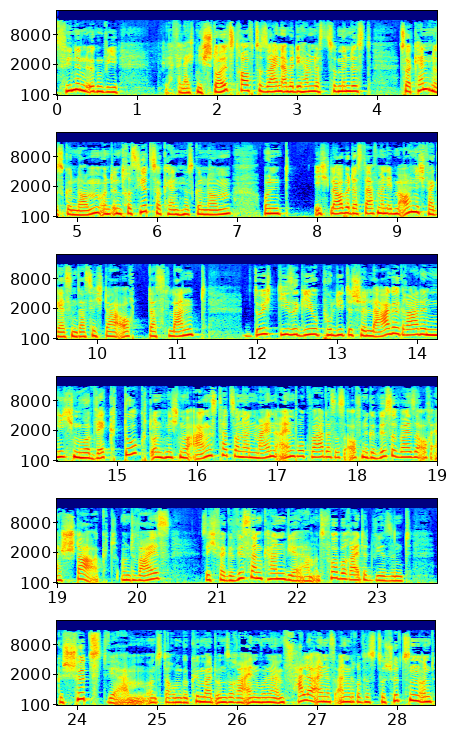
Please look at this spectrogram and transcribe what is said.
Finnen irgendwie ja, vielleicht nicht stolz drauf zu sein, aber die haben das zumindest zur Kenntnis genommen und interessiert zur Kenntnis genommen. Und ich glaube, das darf man eben auch nicht vergessen, dass sich da auch das Land durch diese geopolitische Lage gerade nicht nur wegduckt und nicht nur Angst hat, sondern mein Eindruck war, dass es auf eine gewisse Weise auch erstarkt und weiß, sich vergewissern kann, wir haben uns vorbereitet, wir sind geschützt, wir haben uns darum gekümmert, unsere Einwohner im Falle eines Angriffes zu schützen und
